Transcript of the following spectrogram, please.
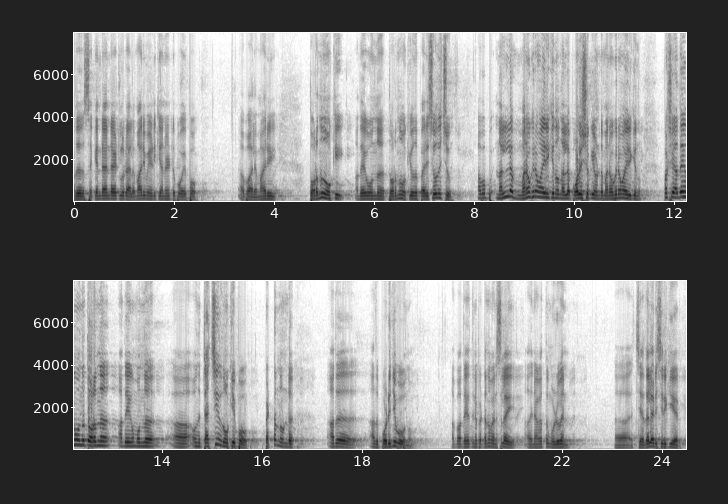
അത് സെക്കൻഡ് ഹാൻഡ് ആയിട്ടുള്ള ഒരു അലമാരി മേടിക്കാനായിട്ട് പോയപ്പോൾ അപ്പോൾ അലമാരി തുറന്നു നോക്കി അദ്ദേഹം ഒന്ന് തുറന്നു നോക്കി ഒന്ന് പരിശോധിച്ചു. അപ്പോൾ നല്ല മനോഹരമായിരിക്കുന്നു നല്ല പോളിഷൊക്കെ ഉണ്ട് മനോഹരമായിരിക്കുന്നു. പക്ഷേ അദ്ദേഹം ഒന്ന് തുറന്ന് അദ്ദേഹം ഒന്ന് ഒന്ന് ടച്ച് ചെയ്ത് നോക്കിയപ്പോൾ പെട്ടെന്നുണ്ട് അത് അത് പൊടിഞ്ഞു പോകുന്നു. അപ്പോൾ അദ്ദേഹത്തിന് പെട്ടെന്ന് മനസ്സിലായി അതിനകത്ത് മുഴുവൻ ചെതലരിച്ചിരിക്കുകയായിരുന്നു.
